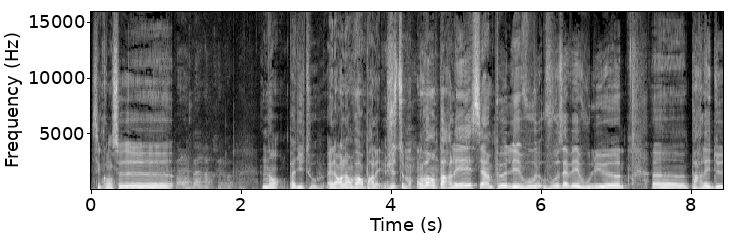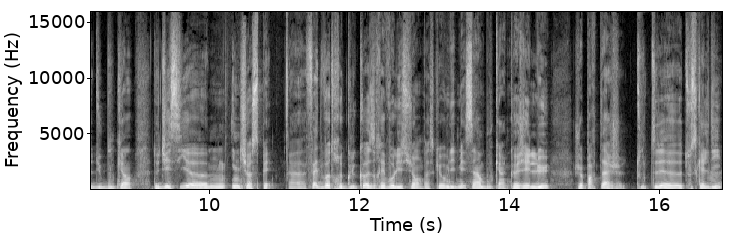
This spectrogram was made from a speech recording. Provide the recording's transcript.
C'est qu'on se. Pas la barre après le repas. Non, pas du tout. Alors là, on va en parler. Justement, on va en parler. C'est un peu les. Vous, vous avez voulu euh, euh, parler de- du bouquin de Jesse euh, Inchospe. Euh, faites votre glucose révolution parce que vous me dites mais c'est un bouquin que j'ai lu. Je partage tout, tout ce qu'elle dit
